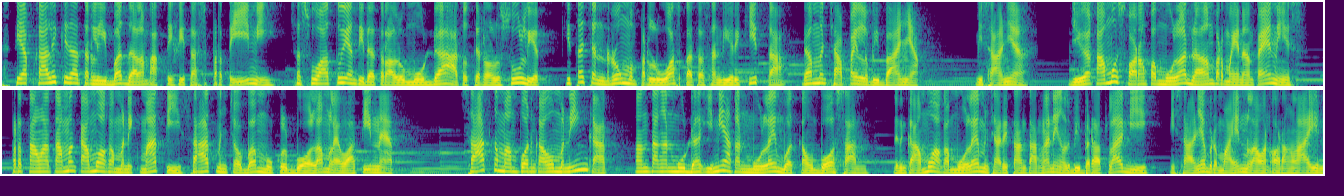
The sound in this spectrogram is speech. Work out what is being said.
Setiap kali kita terlibat dalam aktivitas seperti ini, sesuatu yang tidak terlalu mudah atau terlalu sulit, kita cenderung memperluas batasan diri kita dan mencapai lebih banyak. Misalnya, jika kamu seorang pemula dalam permainan tenis, pertama-tama kamu akan menikmati saat mencoba memukul bola melewati net. Saat kemampuan kamu meningkat, tantangan mudah ini akan mulai membuat kamu bosan, dan kamu akan mulai mencari tantangan yang lebih berat lagi, misalnya bermain melawan orang lain.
